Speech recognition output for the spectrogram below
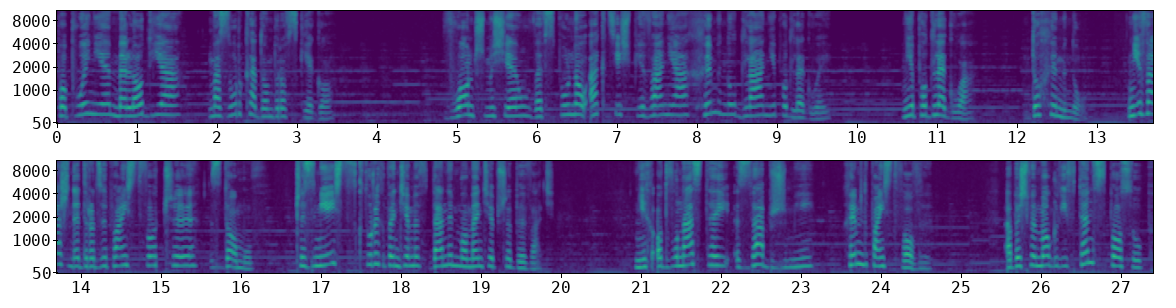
popłynie melodia Mazurka Dąbrowskiego. Włączmy się we wspólną akcję śpiewania hymnu dla niepodległej. Niepodległa do hymnu. Nieważne, drodzy Państwo, czy z domów, czy z miejsc, z których będziemy w danym momencie przebywać. Niech o 12 zabrzmi hymn państwowy, abyśmy mogli w ten sposób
